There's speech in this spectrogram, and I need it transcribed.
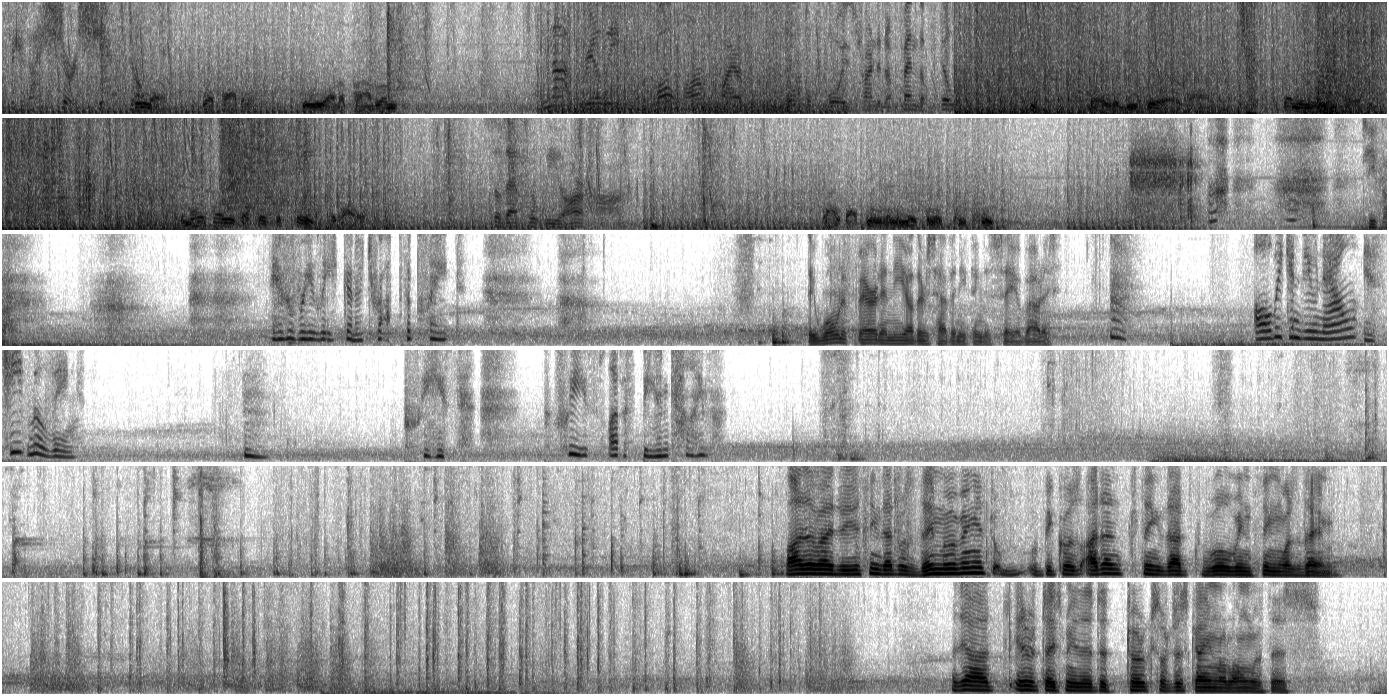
Because I sure as shit Bruno, don't. what's happening? Do we have a problem? Not really. Small arm fire from boys trying to defend the pillar. There would be heroes, huh? Sending reinforcements. The more players that take the stage, the better. So that's what we are, huh? Contact me when the mission is complete. Tifa. They're really gonna drop the plate. They won't if Barret and the others have anything to say about it. All we can do now is keep moving. Mm. Please, please let us be in time. By the way, do you think that was them moving it? Because I don't think that whirlwind thing was them. But yeah, it irritates me that the Turks are just going along with this.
